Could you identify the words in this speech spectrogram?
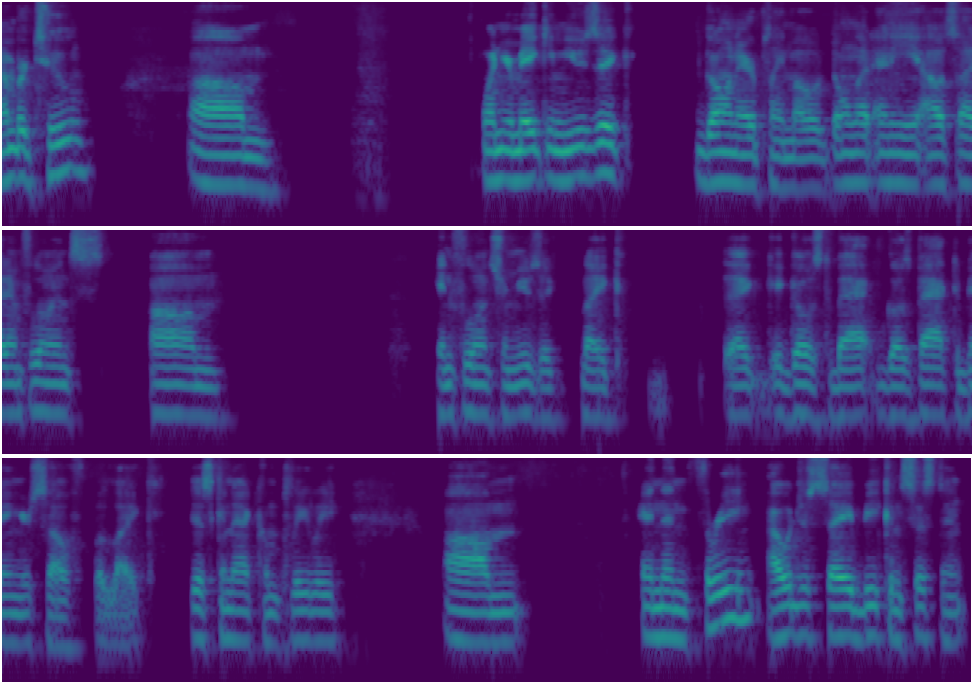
number two, um, when you're making music, go on airplane mode. Don't let any outside influence um, influence your music. Like, like it goes to back goes back to being yourself, but like disconnect completely um, and then three, I would just say be consistent.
